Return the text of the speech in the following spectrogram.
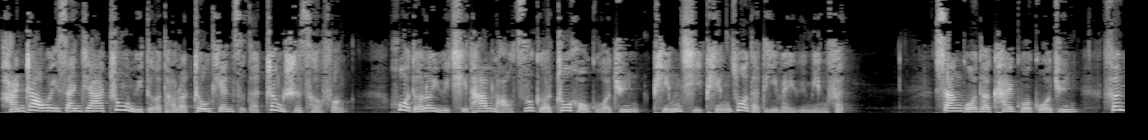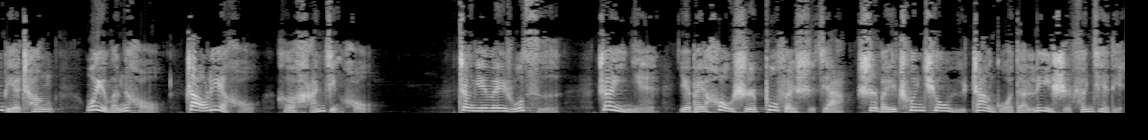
韩赵魏三家终于得到了周天子的正式册封，获得了与其他老资格诸侯国君平起平坐的地位与名分。三国的开国国君分别称魏文侯、赵烈侯和韩景侯。正因为如此，这一年也被后世部分史家视为春秋与战国的历史分界点。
